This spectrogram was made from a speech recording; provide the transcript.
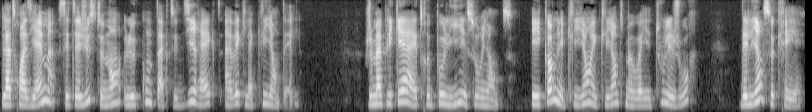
La troisième, c'était justement le contact direct avec la clientèle. Je m'appliquais à être polie et souriante. Et comme les clients et clientes me voyaient tous les jours, des liens se créaient.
